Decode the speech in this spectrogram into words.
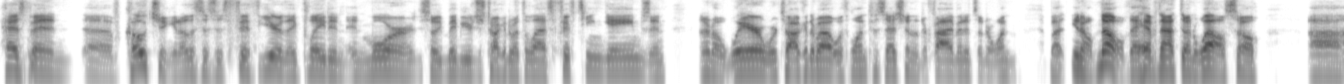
has been uh, coaching. You know, this is his fifth year. They played in, in more. So maybe you're just talking about the last 15 games. And I don't know where we're talking about with one possession under five minutes under one. But, you know, no, they have not done well. So uh,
